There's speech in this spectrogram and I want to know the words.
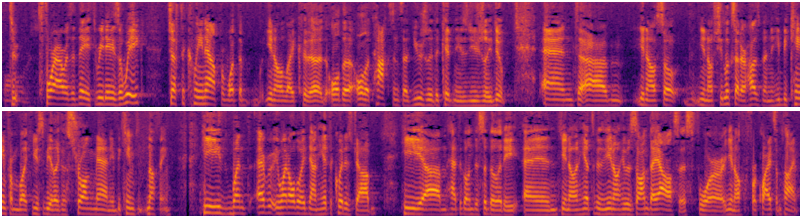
four, th- hours. four hours a day, three days a week. Just to clean out for what the you know like uh, all the all the toxins that usually the kidneys usually do, and um, you know so you know she looks at her husband. And he became from like used to be like a strong man. He became nothing he went every, he went all the way down. He had to quit his job. He um, had to go on disability, and you know, and he had to, you know, he was on dialysis for you know for quite some time.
